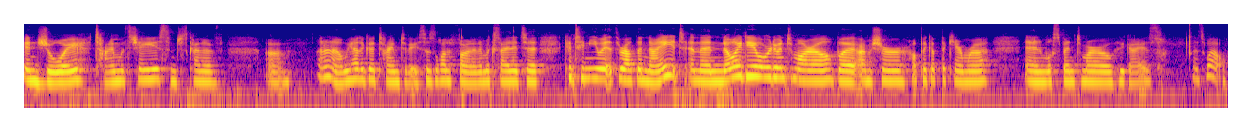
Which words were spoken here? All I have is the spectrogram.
enjoy time with chase and just kind of um, I don't know, we had a good time today, so it was a lot of fun, and I'm excited to continue it throughout the night, and then no idea what we're doing tomorrow, but I'm sure I'll pick up the camera, and we'll spend tomorrow with you guys as well.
